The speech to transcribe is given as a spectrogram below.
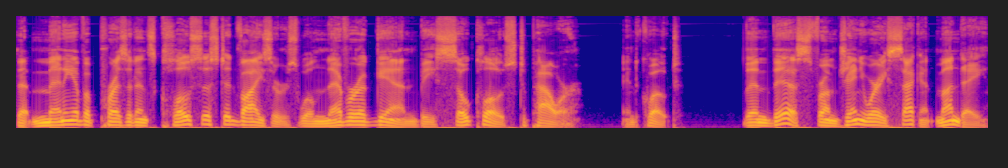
that many of a president's closest advisers will never again be so close to power. Then this from January 2nd, Monday,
